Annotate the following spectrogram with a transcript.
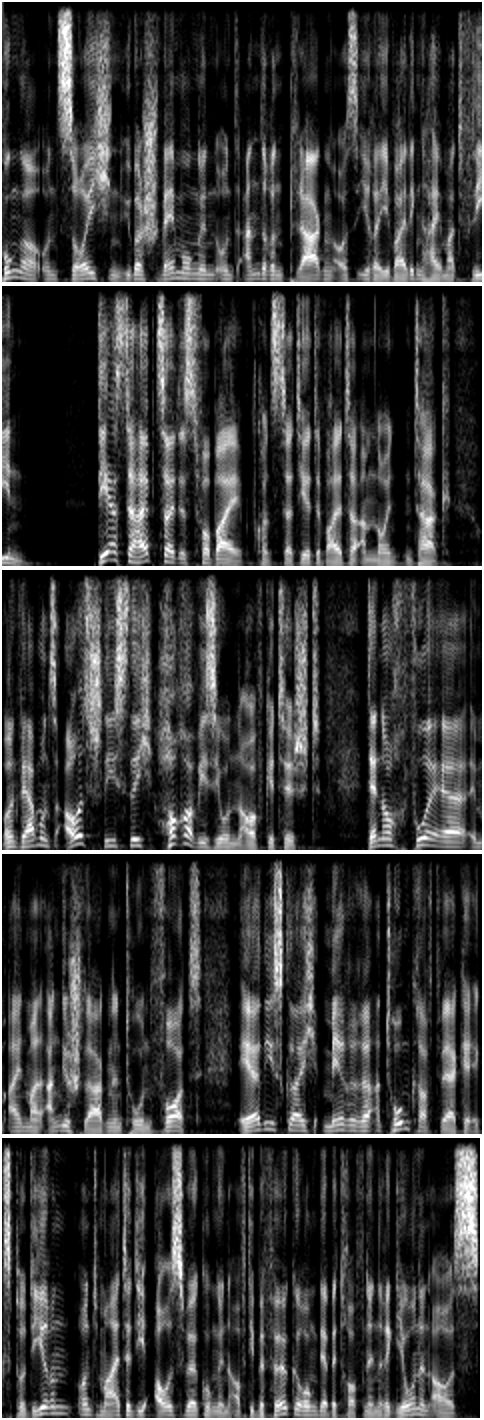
Hunger und Seuchen, Überschwemmungen und anderen Plagen aus ihrer jeweiligen Heimat fliehen. Die erste Halbzeit ist vorbei, konstatierte Walter am neunten Tag, und wir haben uns ausschließlich Horrorvisionen aufgetischt. Dennoch fuhr er im einmal angeschlagenen Ton fort. Er ließ gleich mehrere Atomkraftwerke explodieren und malte die Auswirkungen auf die Bevölkerung der betroffenen Regionen aus.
